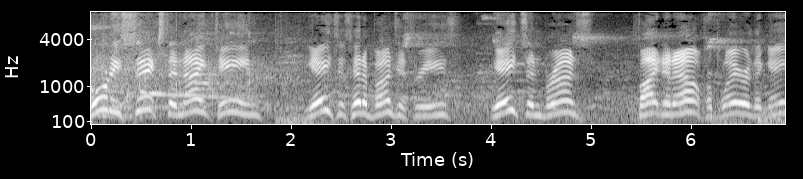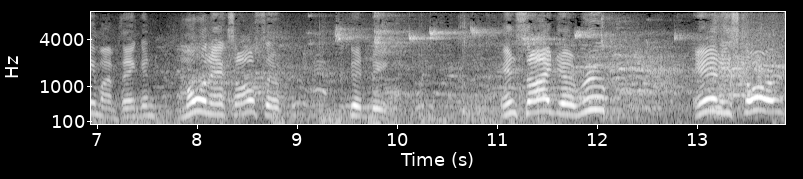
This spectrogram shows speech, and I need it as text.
46 to 19. Yates has hit a bunch of threes. Yates and Bruns fighting it out for player of the game, I'm thinking. Molinex also could be. Inside to Roop, and he scores.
